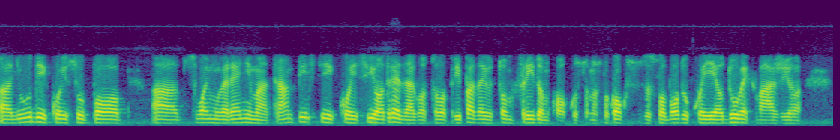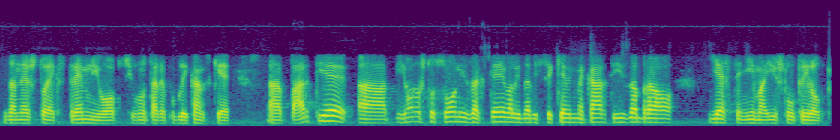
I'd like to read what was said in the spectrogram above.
a, ljudi koji su po a, svojim uverenjima Trumpisti, koji svi odreda gotovo pripadaju tom freedom kokusu, odnosno kokusu za slobodu koji je od uvek važio za nešto ekstremniju opciju unutar republikanske a, partije a, i ono što su oni zahtevali da bi se Kevin McCarthy izabrao jeste njima išlo u prilog.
